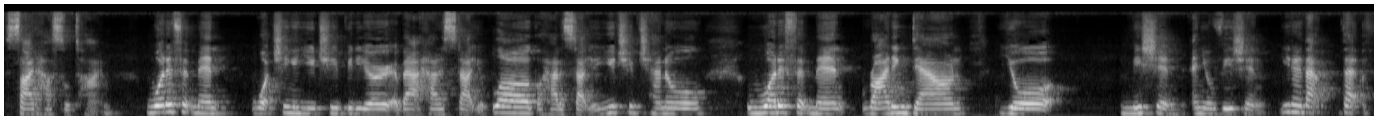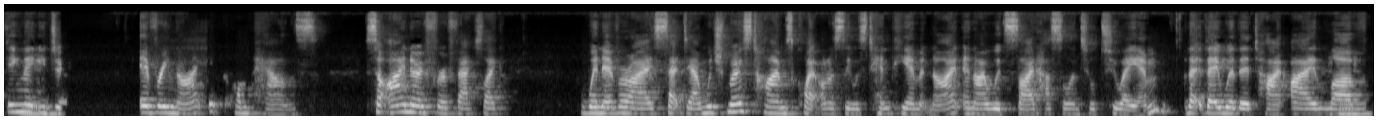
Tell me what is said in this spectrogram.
side hustle time? What if it meant watching a YouTube video about how to start your blog or how to start your YouTube channel? What if it meant writing down your mission and your vision? You know, that that thing that you mm. do every night, it compounds. So I know for a fact, like whenever I sat down, which most times, quite honestly, was 10 p.m. at night, and I would side hustle until 2 a.m. That they were the time I love mm.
